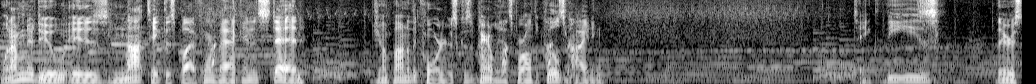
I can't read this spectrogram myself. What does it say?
what I'm to do is not take this platform back and instead jump onto the corners because apparently that's where all the quills are hiding. Take these. There's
